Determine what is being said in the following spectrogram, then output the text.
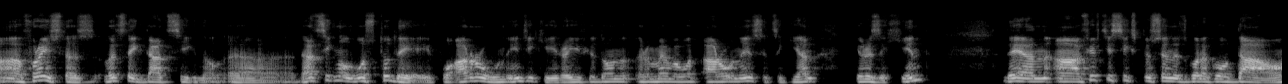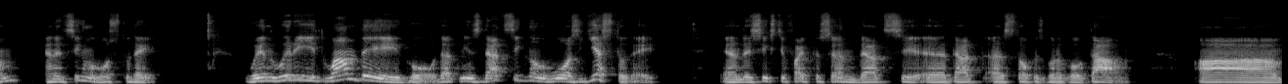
Uh, for instance, let's take that signal. Uh, that signal was today for Aroon indicator. If you don't remember what Aroon is, it's again, here is a hint. Then 56% uh, is gonna go down and the signal was today. When we read one day ago, that means that signal was yesterday, and the 65% that, uh, that uh, stock is going to go down. Uh,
